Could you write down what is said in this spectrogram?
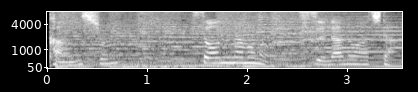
干渉そんなもの砂の味だ。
